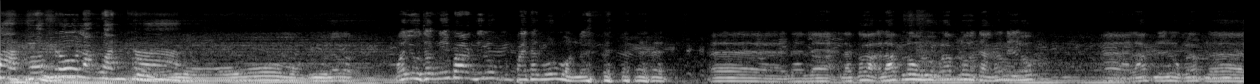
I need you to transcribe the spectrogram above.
บาทพร้อมโล่รางวัลโอ้ค่ะโหดูแล้วแบบ มาอยู่ทางนี้บ้างที่ลูกไปทางนู้นหมดเลยเออนั่นแหละ แล้วก็รับโล่ลูกรับโล่จากท่านนายกอ่ารับเลยลูกรับเลย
